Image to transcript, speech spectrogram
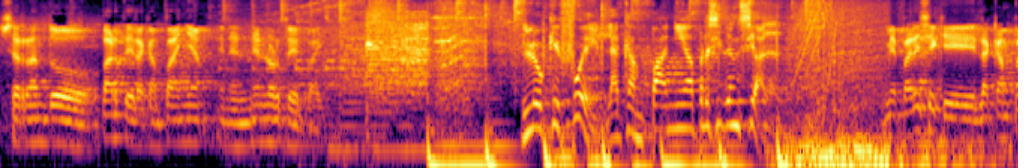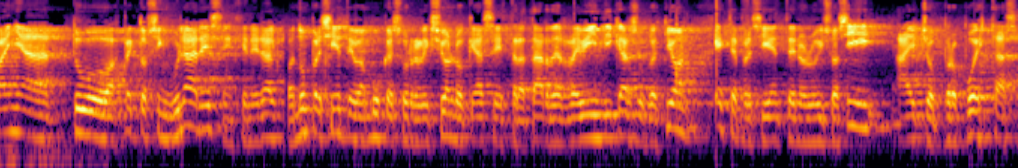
cerrando parte de la campaña en el, en el norte del país. Lo que fue la campaña presidencial. Me parece que la campaña tuvo aspectos singulares en general. Cuando un presidente va en busca de su reelección, lo que hace es tratar de reivindicar su gestión. Este presidente no lo hizo así, ha hecho propuestas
